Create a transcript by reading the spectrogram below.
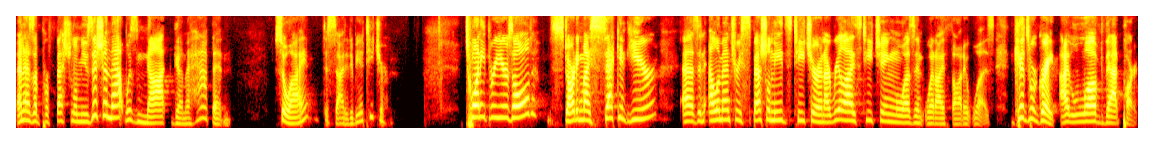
And as a professional musician, that was not going to happen. So I decided to be a teacher. 23 years old, starting my second year as an elementary special needs teacher, and I realized teaching wasn't what I thought it was. kids were great. I loved that part.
